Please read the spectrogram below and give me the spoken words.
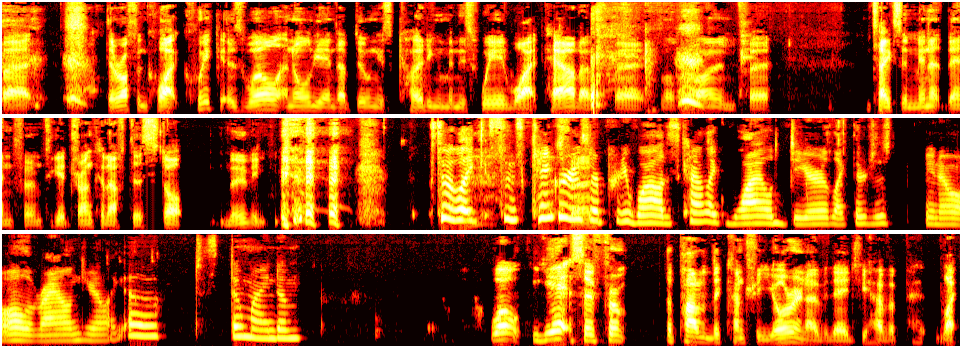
But they're often quite quick as well, and all you end up doing is coating them in this weird white powder for well, foam. For it takes a minute then for them to get drunk enough to stop moving. so like since kangaroos So- are pretty wild, it's kind of like wild deer. Like they're just you know all around. You're like, oh, just don't mind them. Well, yeah. So from the part of the country you're in over there, do you have a like?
